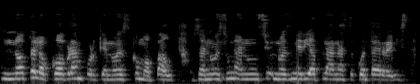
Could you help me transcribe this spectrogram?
no te lo cobran porque no es como pauta, o sea, no es un anuncio, no es media plana, es cuenta de revista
